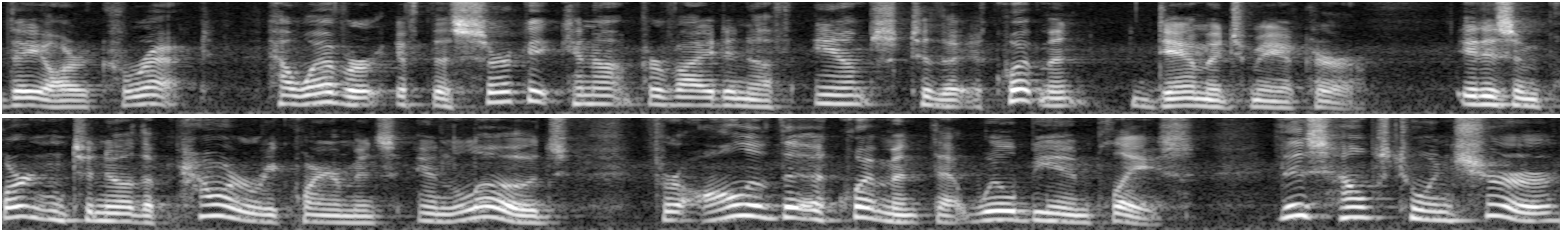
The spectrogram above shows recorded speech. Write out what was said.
they are correct. However, if the circuit cannot provide enough amps to the equipment, damage may occur. It is important to know the power requirements and loads for all of the equipment that will be in place. This helps to ensure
